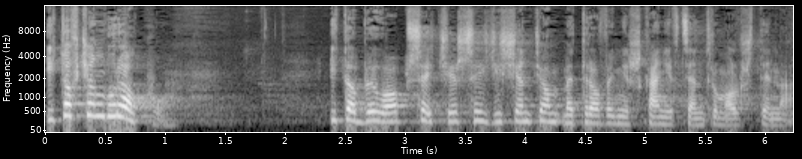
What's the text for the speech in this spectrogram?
I to w ciągu roku. I to było przecież 60-metrowe mieszkanie w centrum Olsztyna.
